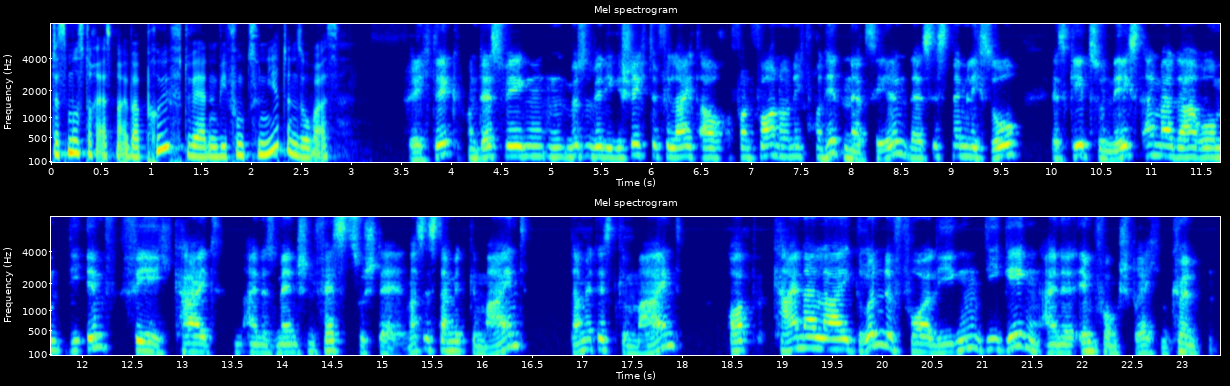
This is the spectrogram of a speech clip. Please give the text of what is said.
Das muss doch erstmal überprüft werden. Wie funktioniert denn sowas? Richtig. Und deswegen müssen wir die Geschichte vielleicht auch von vorne und nicht von hinten erzählen. Es ist nämlich so, es geht zunächst einmal darum, die Impffähigkeit eines Menschen festzustellen. Was ist damit gemeint? Damit ist gemeint, ob keinerlei Gründe vorliegen, die gegen eine Impfung sprechen könnten.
